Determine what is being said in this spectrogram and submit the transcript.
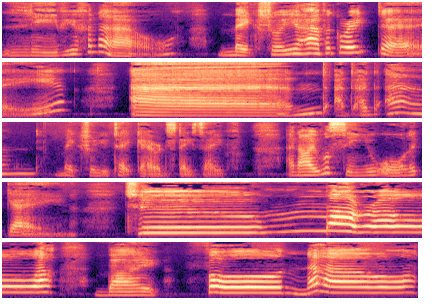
leave you for now. Make sure you have a great day. And, and, and, and, make sure you take care and stay safe. And I will see you all again tomorrow. Bye for now.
